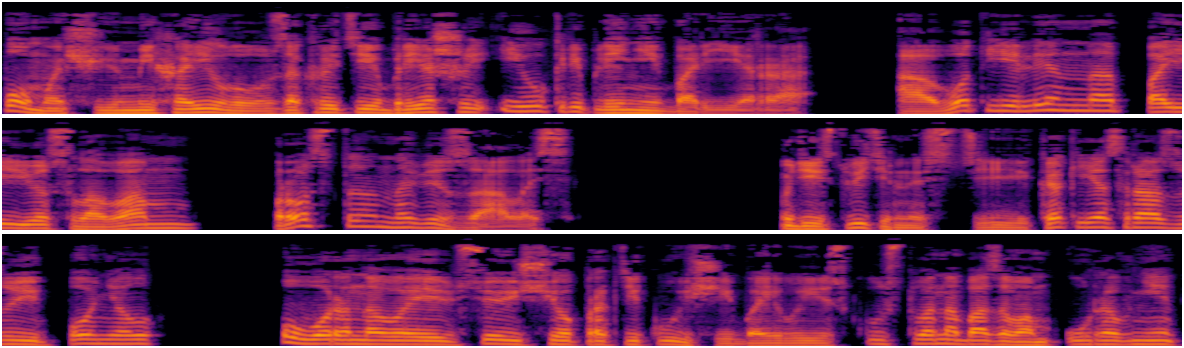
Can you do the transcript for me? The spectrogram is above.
помощью Михаилу в закрытии бреши и укреплении барьера, а вот Елена, по ее словам, просто навязалась. В действительности, как я сразу и понял, у Вороновой, все еще практикующей боевые искусства на базовом уровне,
